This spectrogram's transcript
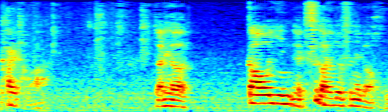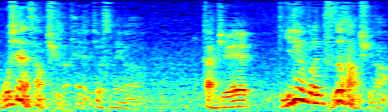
开头啊，在那个高音，那次高音就是那个弧线上去的，哎，就是那个感觉一定不能直着上去啊，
